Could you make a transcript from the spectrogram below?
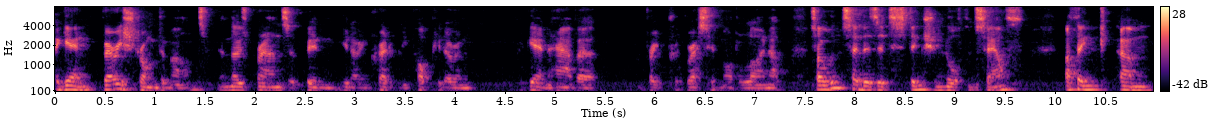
Again, very strong demand, and those brands have been, you know, incredibly popular and again, have a very progressive model lineup. So I wouldn't say there's a distinction north and south. I think, um,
